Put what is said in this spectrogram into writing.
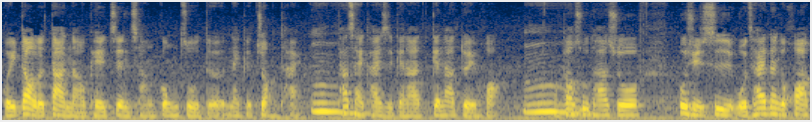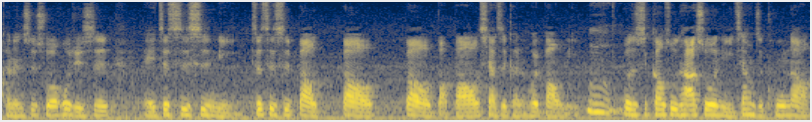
回到了大脑可以正常工作的那个状态，嗯，他才开始跟他跟他对话，嗯，我告诉他说，或许是我猜那个话可能是说，或许是，哎，这次是你，这次是抱抱抱宝宝，下次可能会抱你，嗯，或者是告诉他说，你这样子哭闹，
